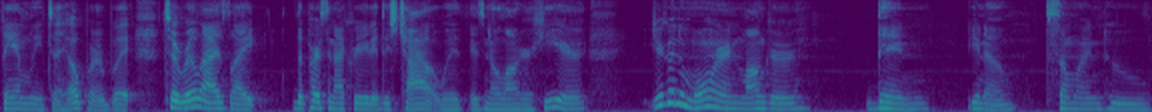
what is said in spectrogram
family to help her, but to realize like the person I created this child with is no longer here, you're going to mourn longer than, you know, someone who,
